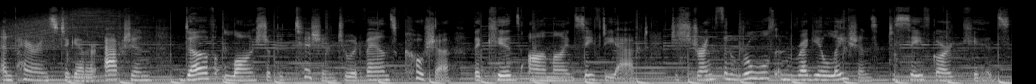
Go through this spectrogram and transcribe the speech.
and Parents Together Action, Dove launched a petition to advance KOSA, the Kids Online Safety Act, to strengthen rules and regulations to safeguard kids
